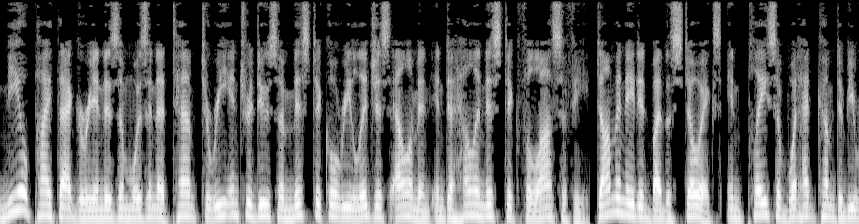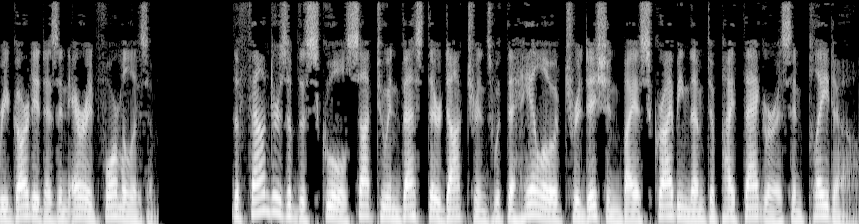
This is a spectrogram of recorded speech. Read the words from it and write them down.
Neopythagoreanism was an attempt to reintroduce a mystical religious element into Hellenistic philosophy dominated by the Stoics in place of what had come to be regarded as an arid formalism. The founders of the school sought to invest their doctrines with the halo of tradition by ascribing them to Pythagoras and Plato.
